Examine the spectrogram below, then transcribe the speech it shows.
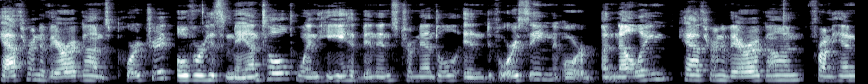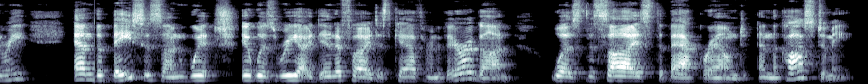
Catherine of Aragon's portrait over his mantle when he had been instrumental in divorcing or annulling Catherine of Aragon from Henry. And the basis on which it was re identified as Catherine of Aragon was the size, the background, and the costuming.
